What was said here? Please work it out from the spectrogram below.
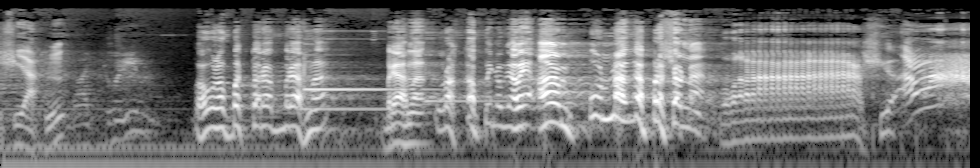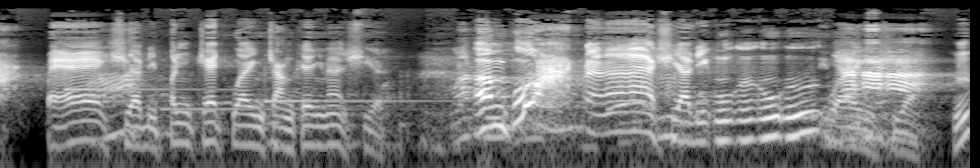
manusia hmm? Bautara Brahma. Brahma. Gawe ampun naga persona. Pek sia dipencet ku aing cangkeng nasia ampun. Sia di uu uu ku aing sia. Hmm?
